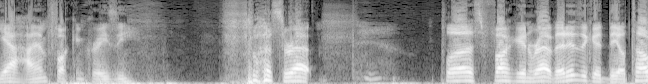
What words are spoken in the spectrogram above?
Yeah, I am fucking crazy. Plus rep. Plus fucking rep. That is a good deal. Tell me.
